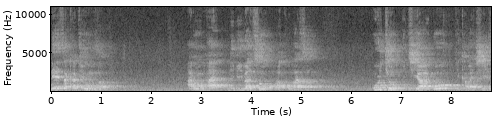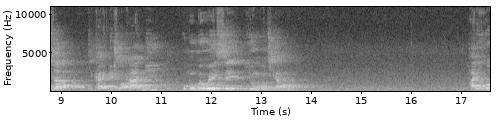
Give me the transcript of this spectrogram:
neza akabyumva aronka n'ibibazo akubaza. Gutyo ikiyago kikaba cyiza kikaremeshwa kandi umwe wese yungukiramo. Hariho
